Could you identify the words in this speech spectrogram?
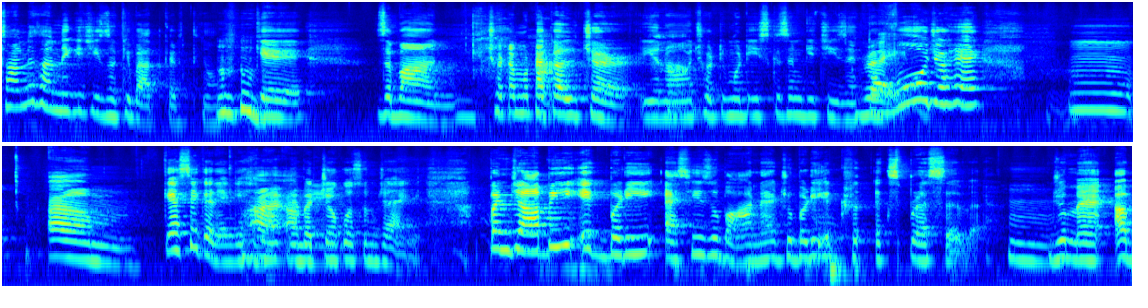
سامنے سامنے کی چیزوں کی بات کرتی ہوں کہ زبان چھوٹا موٹا کلچر یو نو چھوٹی موٹی اس قسم کی چیزیں. وہ جو ہے کیسے کریں گے بچوں کو سمجھائیں گے پنجابی ایک بڑی ایسی زبان ہے جو بڑی ایکسپریسو ہے جو میں اب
